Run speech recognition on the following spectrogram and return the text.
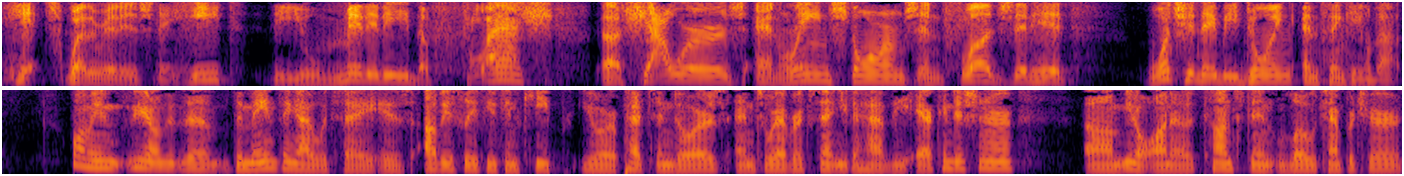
hits, whether it is the heat, the humidity, the flash uh, showers and rainstorms and floods that hit? What should they be doing and thinking about? Well, I mean, you know, the, the, main thing I would say is obviously if you can keep your pets indoors and to whatever extent you can have the air conditioner, um, you know, on a constant low temperature,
